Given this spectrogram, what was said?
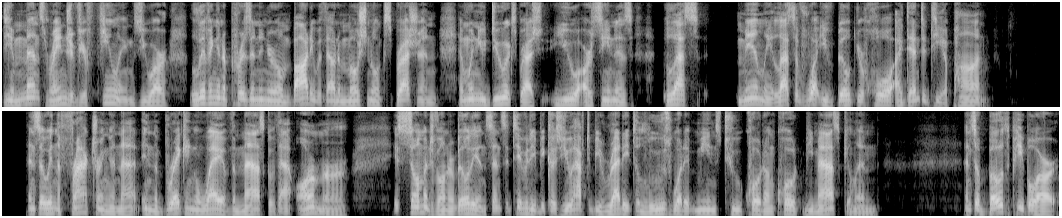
the immense range of your feelings. You are living in a prison in your own body without emotional expression. And when you do express, you are seen as less manly, less of what you've built your whole identity upon. And so, in the fracturing in that, in the breaking away of the mask of that armor, is so much vulnerability and sensitivity because you have to be ready to lose what it means to quote unquote be masculine. And so, both people are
